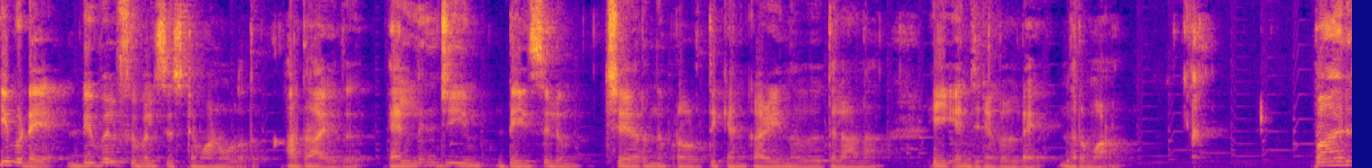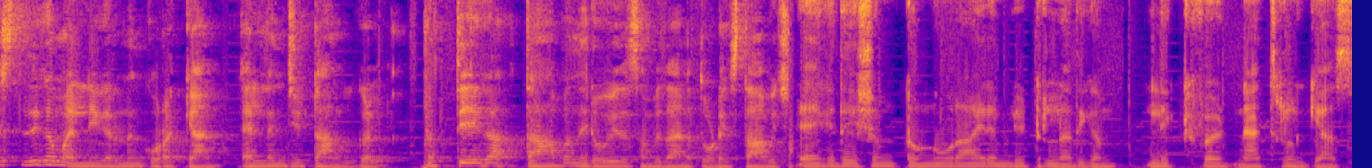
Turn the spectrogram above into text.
ഇവിടെ ഡ്യുവൽ ഫ്യുവൽ സിസ്റ്റമാണ് ഉള്ളത്. അതായത് എൽ എൻ ജിയും ഡീസലും ചേർന്ന് പ്രവർത്തിക്കാൻ കഴിയുന്ന വിധത്തിലാണ് ഈ എഞ്ചിനുകളുടെ നിർമ്മാണം. പാരിസ്ഥിതിക മലിനീകരണം കുറയ്ക്കാൻ എൽ എൻ ജി ടാങ്കുകൾ പ്രത്യേക താപനിരോധിത സംവിധാനത്തോടെ സ്ഥാപിച്ചു. ഏകദേശം തൊണ്ണൂറായിരം ലിറ്ററിലധികം ലിക്വിഡ് നാച്ചുറൽ ഗ്യാസ്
